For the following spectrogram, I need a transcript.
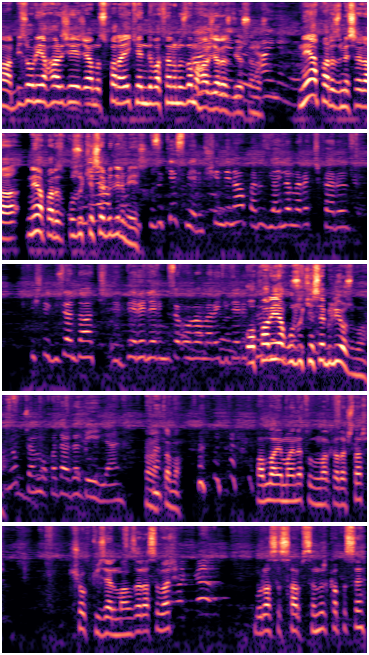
Ha biz oraya harcayacağımız parayı kendi vatanımızda mı Aynen harcarız öyle, diyorsunuz? aynen öyle. Ne yaparız mesela? Ne yaparız? Kuzu Şimdi kesebilir ne miyiz? yaparız? Kuzu kesmeyelim. Şimdi ne yaparız? Yaylalara çıkarız. İşte güzel dağ e, derelerimize oralara gideriz. O paraya kuzu kesebiliyoruz mu? Yok canım o kadar da değil yani. Ha tamam. Allah'a emanet olun arkadaşlar. Çok güzel manzarası var. Burası Sarp sınır kapısı.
